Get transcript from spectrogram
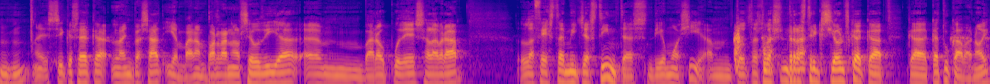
Uh -huh. Sí que és cert que l'any passat, i en vàrem parlar en el seu dia, eh, vareu poder celebrar la festa a mitges tintes, diguem-ho així, amb totes les restriccions que, que, que, que tocaven, oi?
